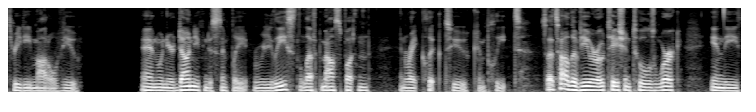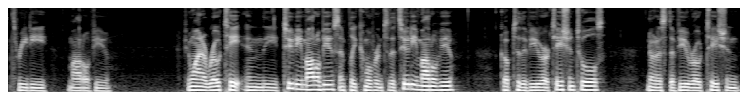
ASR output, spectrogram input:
3D model view. And when you're done, you can just simply release the left mouse button and right click to complete. So that's how the view rotation tools work in the 3D model view. If you want to rotate in the 2D model view, simply come over into the 2D model view, go up to the view rotation tools. Notice the view rotation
